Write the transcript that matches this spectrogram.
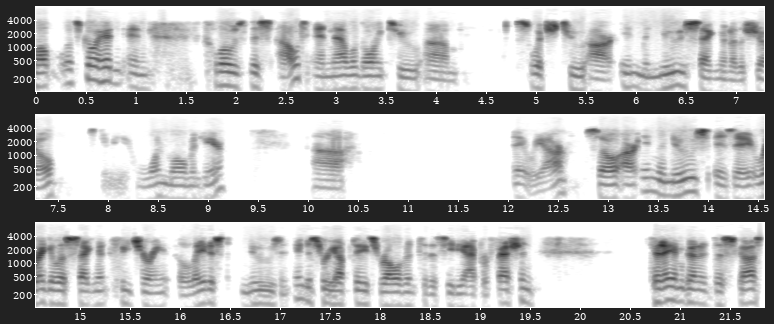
Well, let's go ahead and close this out, and now we're going to um, switch to our in the news segment of the show. Just give me one moment here. Uh, there we are. So our In the News is a regular segment featuring the latest news and industry updates relevant to the CDI profession. Today I'm going to discuss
